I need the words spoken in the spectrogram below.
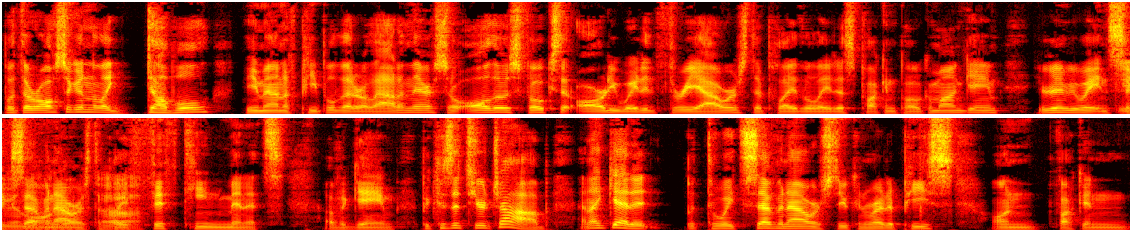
but they're also gonna like double the amount of people that are allowed in there. So all those folks that already waited three hours to play the latest fucking Pokemon game, you're gonna be waiting six, Even seven longer. hours to play 15 minutes of a game because it's your job. And I get it, but to wait seven hours so you can write a piece on fucking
